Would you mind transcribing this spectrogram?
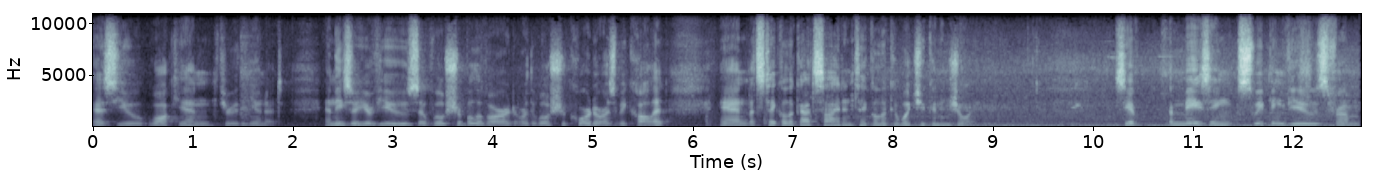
as you walk in through the unit. And these are your views of Wilshire Boulevard, or the Wilshire Corridor as we call it. And let's take a look outside and take a look at what you can enjoy. So you have amazing sweeping views from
